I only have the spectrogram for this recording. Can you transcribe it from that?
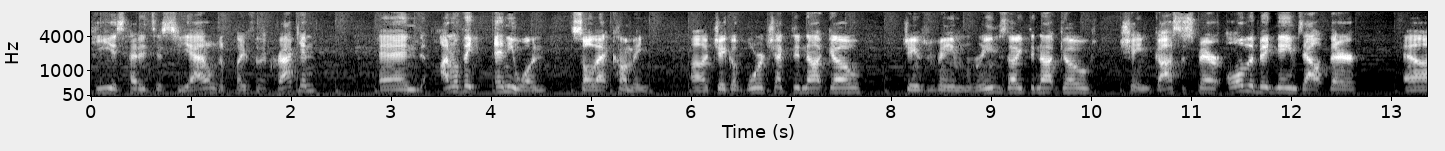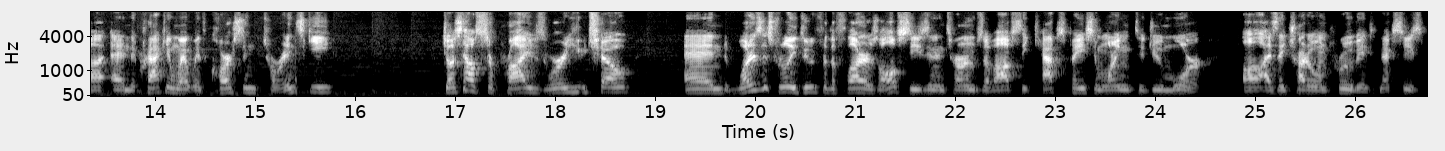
He is headed to Seattle to play for the Kraken, and I don't think anyone saw that coming. Uh, Jakub Voracek did not go. James Van Riemsdyk did not go. Shane Gostisbehere, all the big names out there. Uh, and the Kraken went with Carson Twarynski. Just how surprised were you, Joe? And what does this really do for the Flyers all season in terms of obviously cap space and wanting to do more uh, as they try to improve into next season?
